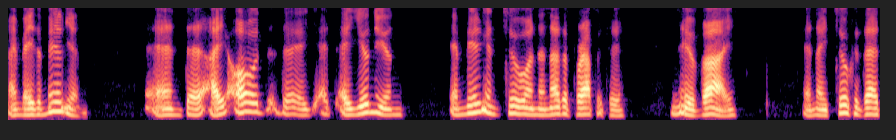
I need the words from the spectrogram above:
I made a million. And uh, I owed the, a, a union a million two on another property nearby. And I took that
